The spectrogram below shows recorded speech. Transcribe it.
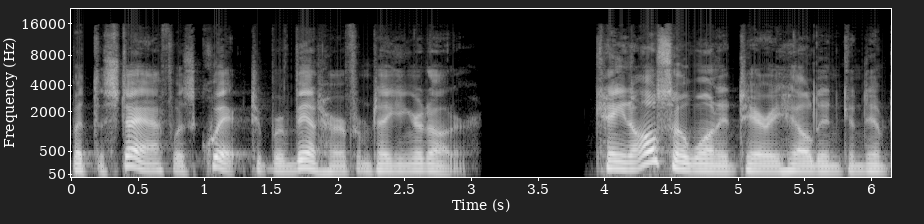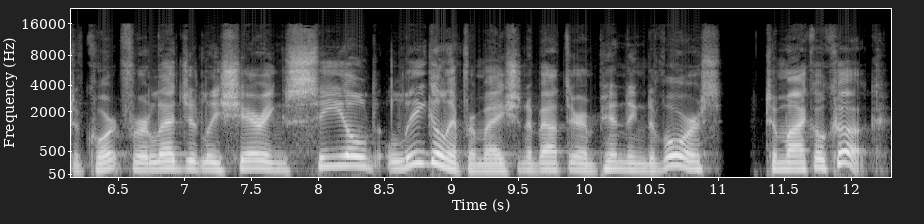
but the staff was quick to prevent her from taking her daughter. Kaine also wanted Terri held in contempt of court for allegedly sharing sealed legal information about their impending divorce to Michael Cook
